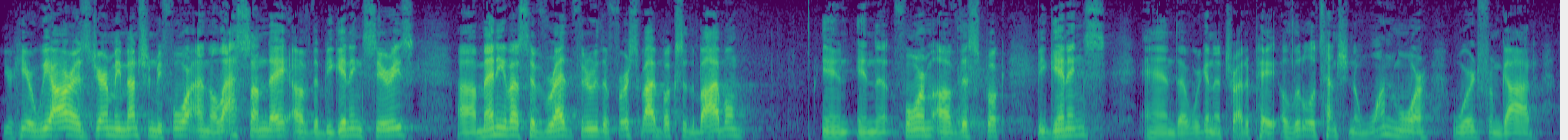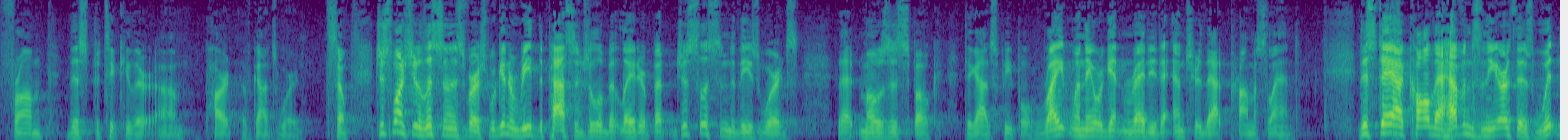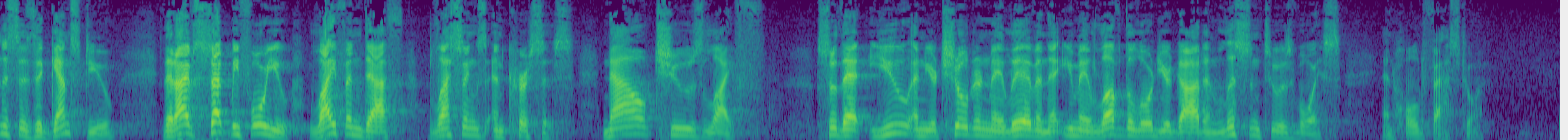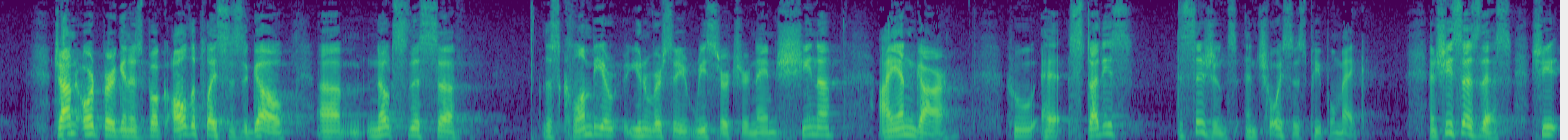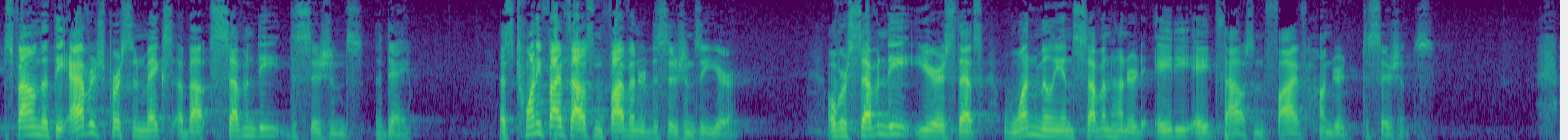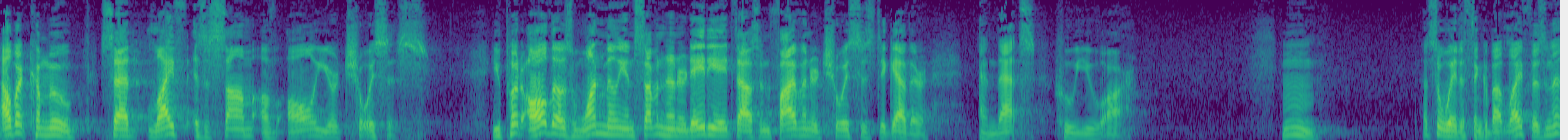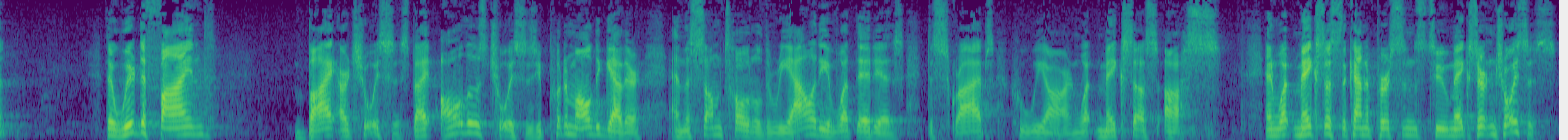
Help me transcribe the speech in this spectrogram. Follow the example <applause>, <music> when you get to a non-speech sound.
You're here. We are, as Jeremy mentioned before, on the last Sunday of the beginning series. Uh, many of us have read through the first five books of the Bible in, in the form of this book, Beginnings. And uh, we're going to try to pay a little attention to one more word from God from this particular um, part of God's Word. So just want you to listen to this verse. We're going to read the passage a little bit later, but just listen to these words that Moses spoke to God's people right when they were getting ready to enter that promised land. This day I call the heavens and the earth as witnesses against you that I've set before you life and death, blessings and curses. Now choose life so that you and your children may live and that you may love the Lord your God and listen to his voice and hold fast to him. John Ortberg, in his book All the Places to Go, um, notes this, uh, this Columbia University researcher named Sheena Iyengar, who studies decisions and choices people make. And she says this she's found that the average person makes about 70 decisions a day. That's 25,500 decisions a year. Over 70 years, that's 1,788,500 decisions. Albert Camus said, Life is a sum of all your choices. You put all those 1,788,500 choices together, and that's who you are. Hmm. That's a way to think about life, isn't it? That we're defined by our choices, by all those choices. You put them all together, and the sum total, the reality of what that is, describes who we are and what makes us us, and what makes us the kind of persons to make certain choices.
